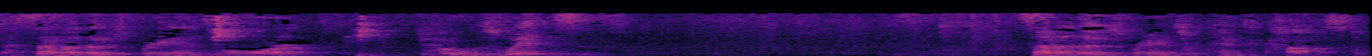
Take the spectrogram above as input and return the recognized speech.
Now, some of those friends are Jehovah's Witnesses. Some of those friends are Pentecostal.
